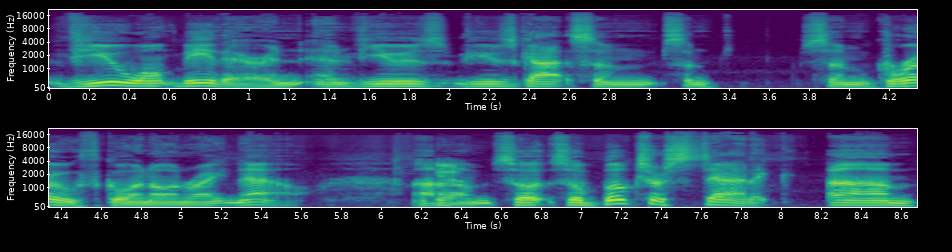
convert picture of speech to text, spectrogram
Vue won't be there, and and Vue's Vue's got some some some growth going on right now. Um, yeah. So so books are static. Um,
